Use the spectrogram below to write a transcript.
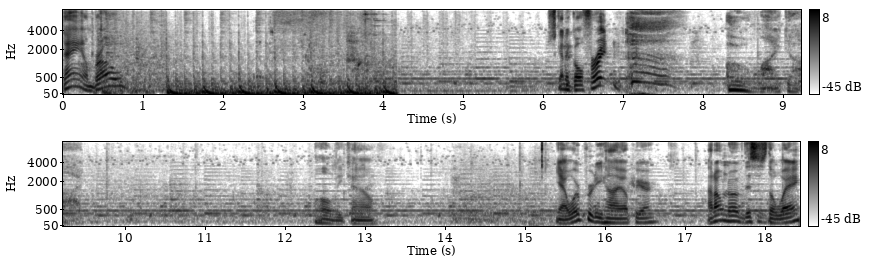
Damn, bro. Just gonna go for it. oh my god. Holy cow. Yeah, we're pretty high up here. I don't know if this is the way.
